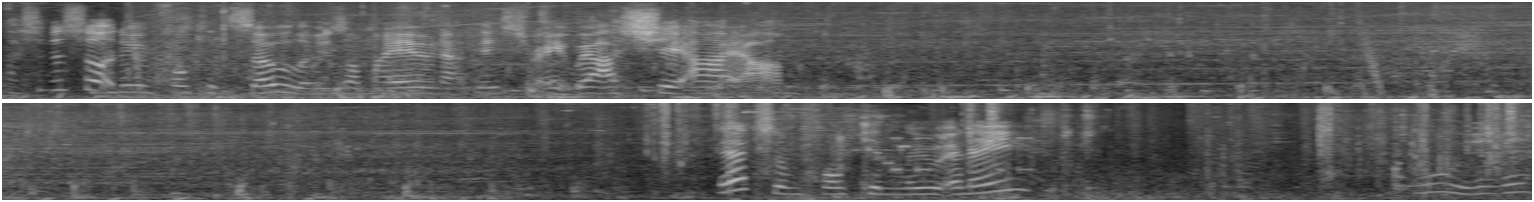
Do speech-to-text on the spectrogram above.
I should start doing fucking solos on my own at this rate with how shit I am. Had some fucking loot eh? Oh yeah.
